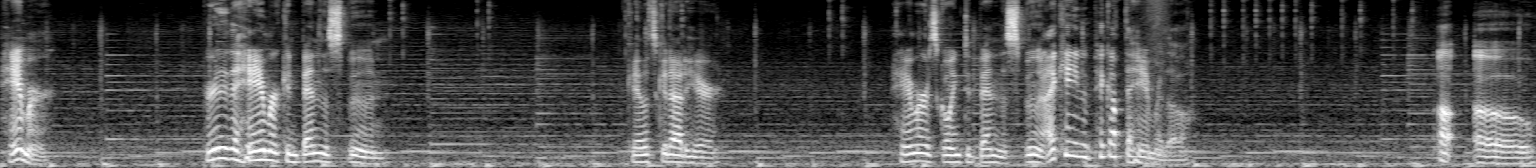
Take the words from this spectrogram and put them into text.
Hammer. Apparently the hammer can bend the spoon. Okay, let's get out of here. Hammer is going to bend the spoon. I can't even pick up the hammer though. Uh-oh.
